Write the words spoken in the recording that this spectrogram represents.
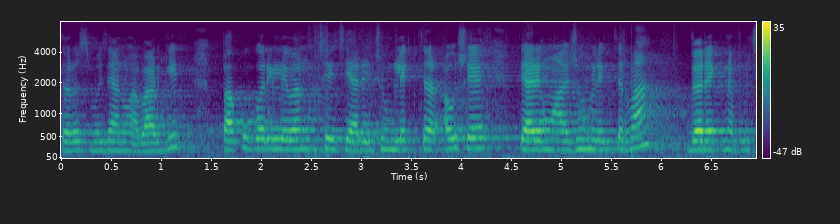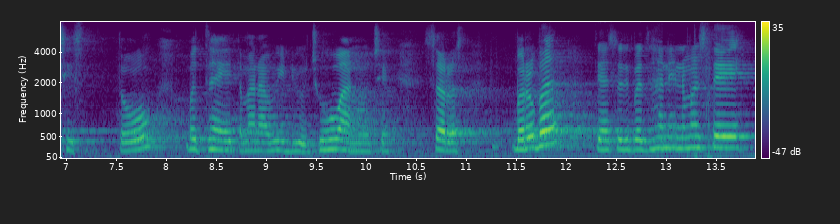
સરસ મજાનું આ બાળગીત પાકું કરી લેવાનું છે. જ્યારે ઝૂમ લેક્ચર આવશે, ત્યારે હું આ ઝૂમ લેક્ચરમાં દરેકને પૂછીશ. તો બધાએ તમારા વીડિયો જોવાનો છે. સરસ. બરાબર? ત્યાં સુધી બધાને નમસ્તે.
